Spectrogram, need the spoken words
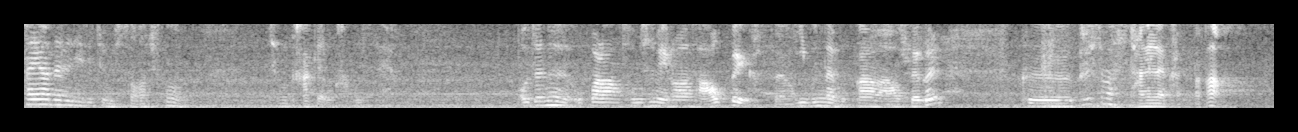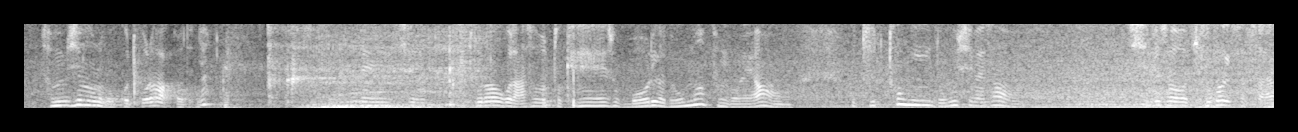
해야 될 일이 좀 있어가지고 지금 가게로 가고 있어요. 어제는 오빠랑 점심에 일어나서 아웃백에 갔어요. 이분 날 못 간 아웃백을 그 크리스마스 당일날 갔다가 점심으로 먹고 돌아왔거든요. 근데 제가 돌아오고 나서부터 계속 머리가 너무 아픈 거예요. 두통이 너무 심해서 집에서 죽어 있었어요.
